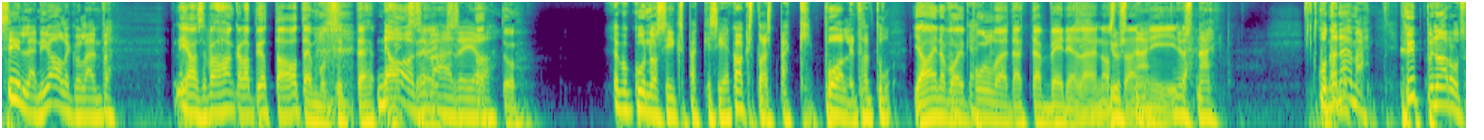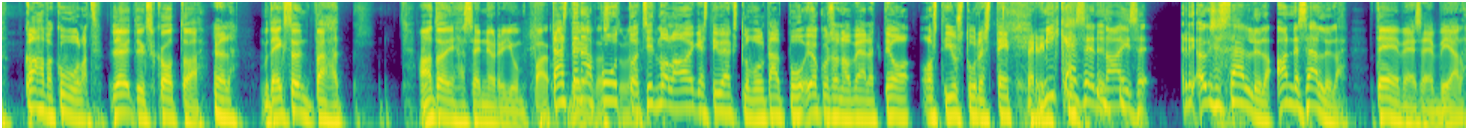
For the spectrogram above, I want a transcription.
Sillä niin alkulämpö. Niin on se vähän hankalampi ottaa ote, mutta sitten... No, miksei, se vähän kun se joo. tottuu. Joku kunnon sixpacki siihen, 12 päkki, puoli litran tuu. Ja aina voi Okei. pulloja täyttää vedellä ja Just nostaa näin, niitä. just näin. Mutta nämä, hyppynarut, kahvakuulat. Löytyykö kotoa? Kyllä. Mutta eikö se nyt vähän... On toi ihan seniorijumppaa. Tästä enää puuttuu, että sit me ollaan oikeasti 90-luvulla, täältä puhuu, joku sanoo vielä, että joo, osti just uuden stepperin. Mikä sen naisen... ri- Onko se Sällylä? Anne Sällylä. TVC vielä.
